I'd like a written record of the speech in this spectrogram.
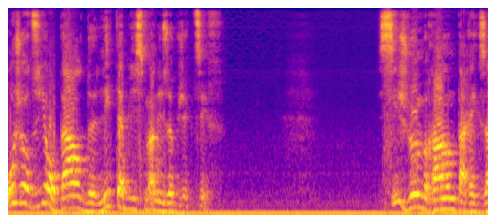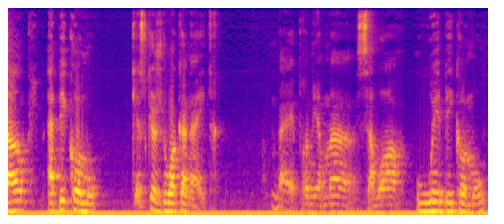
Aujourd'hui, on parle de l'établissement des objectifs. Si je veux me rendre, par exemple, à Bécomo, qu'est-ce que je dois connaître? Ben, premièrement, savoir où est Bécomo.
